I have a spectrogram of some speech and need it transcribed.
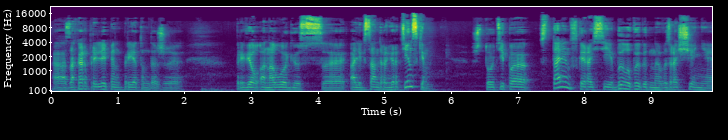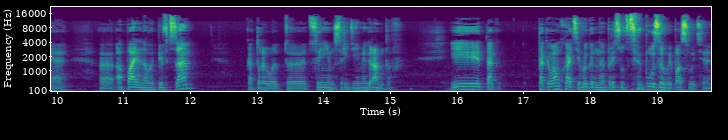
А Захар Прилепин при этом даже привел аналогию с э, Александром Вертинским, что типа в сталинской России было выгодно возвращение э, опального певца, который вот э, ценим среди иммигрантов. И так, так и в Амхате выгодное присутствие Бузовой, по сути,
